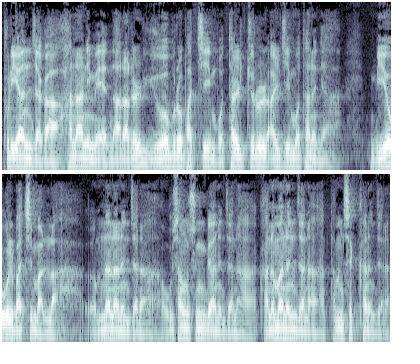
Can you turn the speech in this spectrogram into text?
불의한 자가 하나님의 나라를 유업으로 받지 못할 줄을 알지 못하느냐. 미혹을 받지 말라. 음란하는 자나 우상숭배하는 자나 가늠하는 자나 탐색하는 자나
